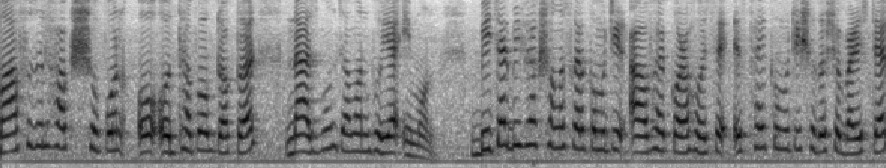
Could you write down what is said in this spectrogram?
মাহফুজুল হক সুপন ও অধ্যাপক ডক্টর নাজমুল জামান ভুইয়া ইমন। বিচার বিভাগ সংস্কার কমিটির আহ্বায়ক করা হয়েছে স্থায়ী কমিটির সদস্য ব্যারিস্টার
